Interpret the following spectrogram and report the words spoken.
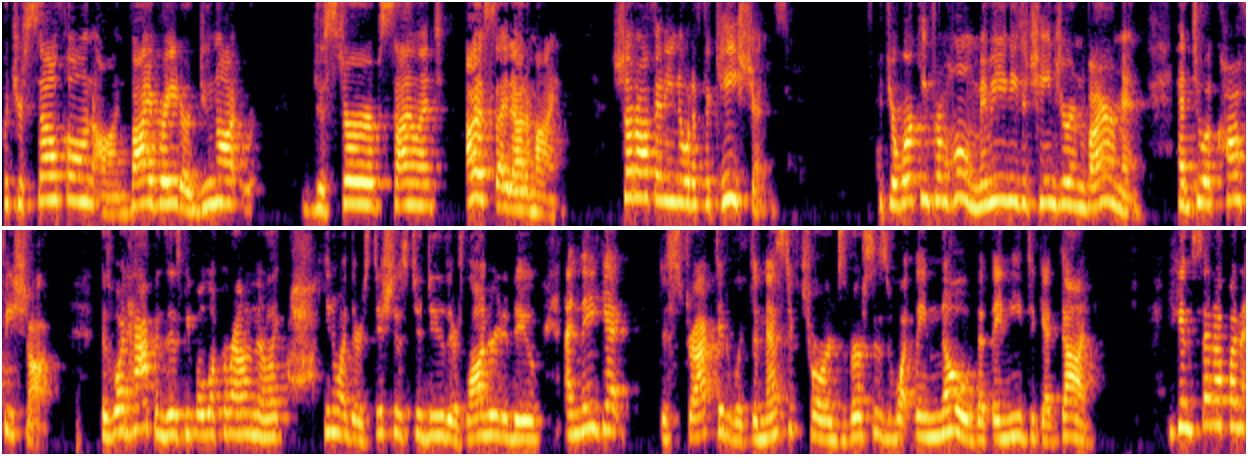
Put your cell phone on vibrate or do not disturb, silent, out of sight, out of mind. Shut off any notifications. If you're working from home, maybe you need to change your environment, head to a coffee shop. Because what happens is people look around and they're like, oh, you know what, there's dishes to do, there's laundry to do, and they get distracted with domestic chores versus what they know that they need to get done. You can set up an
